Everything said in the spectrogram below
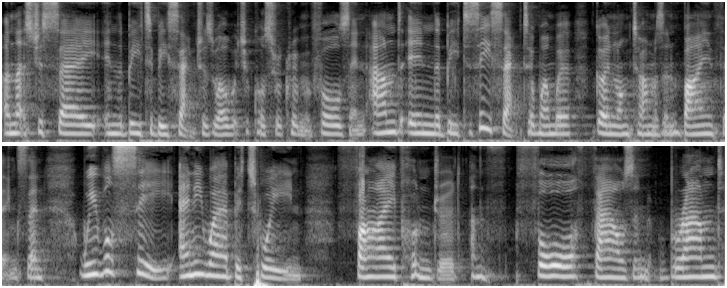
and let's just say in the B2B sector as well, which of course recruitment falls in, and in the B2C sector when we're going along to Amazon and buying things, then we will see anywhere between 500 and 4,000 brand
